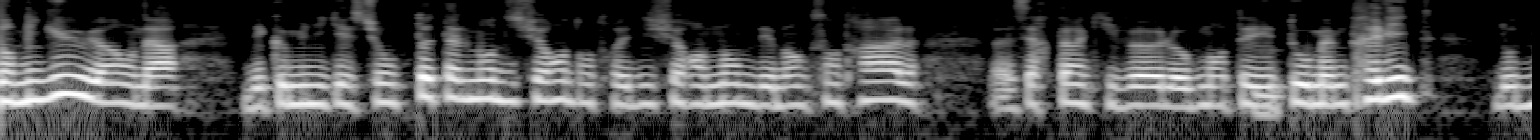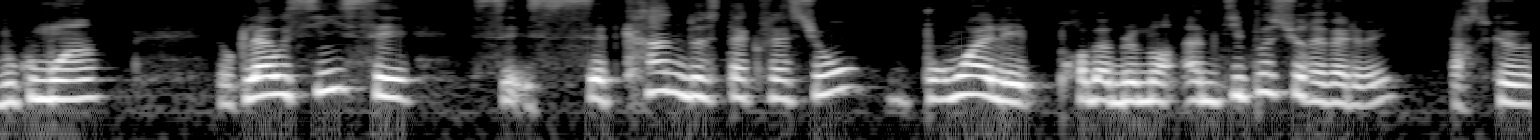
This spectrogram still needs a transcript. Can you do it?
ambigu. Hein. On a des communications totalement différentes entre les différents membres des banques centrales. Euh, certains qui veulent augmenter les mm. taux même très vite, d'autres beaucoup moins. Donc là aussi, c'est cette crainte de stagflation, pour moi, elle est probablement un petit peu surévaluée, parce que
